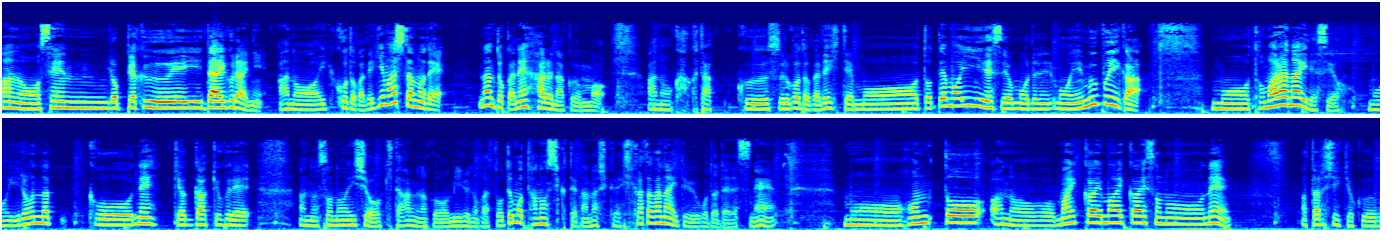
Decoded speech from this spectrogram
あの、1600台ぐらいに、あの、行くことができましたので、なんとかね、春菜くんも、あの、獲得することができて、もう、とてもいいですよ。もう、もう MV が、もう止まらないですよ。もういろんな、こうね、楽曲で、あの、その衣装を着た春菜くんを見るのがとても楽しくて楽しくて仕方がないということでですね。もう、本当あの、毎回毎回そのね、新しい曲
